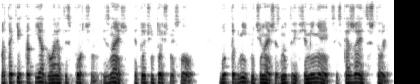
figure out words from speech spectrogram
Про таких, как я, говорят испорчены. И знаешь, это очень точное слово. Будто гнить начинаешь изнутри, все меняется, искажается, что ли.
